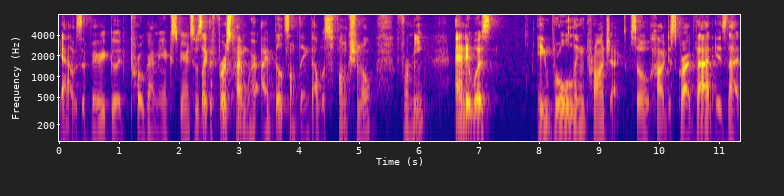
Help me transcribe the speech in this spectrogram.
yeah, it was a very good programming experience. It was like the first time where I built something that was functional for me, and it was a rolling project. So how I describe that is that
